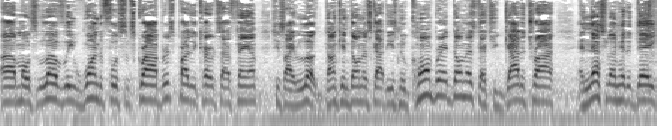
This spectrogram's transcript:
uh, most lovely, wonderful subscribers, part of the Curbside fam. She's like, look, Dunkin' Donuts got these new cornbread donuts that you got to try. And that's what I'm here today,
